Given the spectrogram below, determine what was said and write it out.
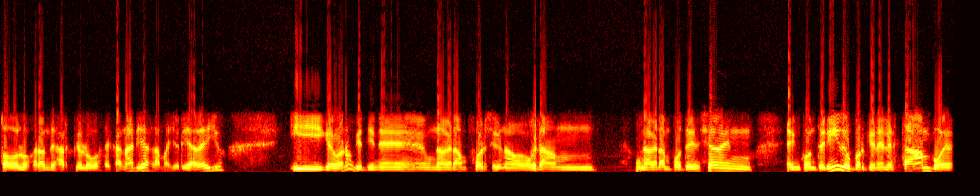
todos los grandes arqueólogos de Canarias, la mayoría de ellos, y que bueno, que tiene una gran fuerza y una gran una gran potencia en, en contenido, porque en él están pues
